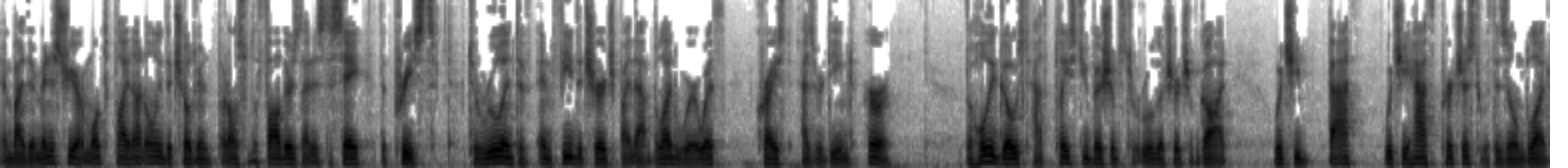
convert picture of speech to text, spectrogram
and by their ministry are multiplied not only the children, but also the fathers, that is to say, the priests, to rule and, to, and feed the church by that blood wherewith Christ has redeemed her. The Holy Ghost hath placed you bishops to rule the church of God, which he, bath, which he hath purchased with his own blood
